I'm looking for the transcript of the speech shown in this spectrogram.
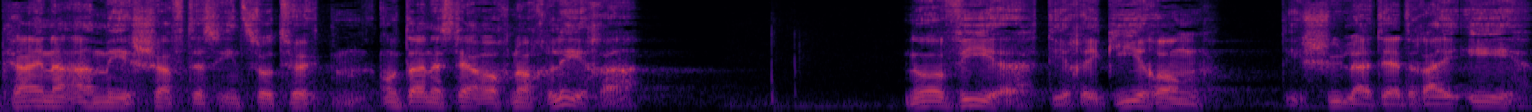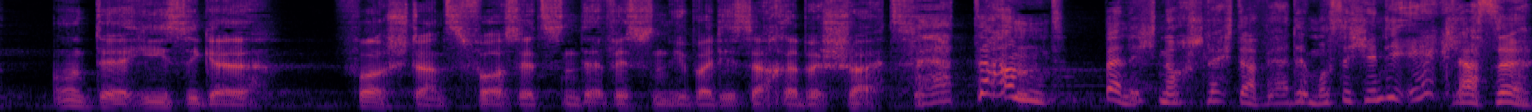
Keine Armee schafft es, ihn zu töten. Und dann ist er auch noch Lehrer. Nur wir, die Regierung, die Schüler der 3E und der hiesige Vorstandsvorsitzende wissen über die Sache Bescheid. Verdammt! Wenn ich noch schlechter werde, muss ich in die E-Klasse.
